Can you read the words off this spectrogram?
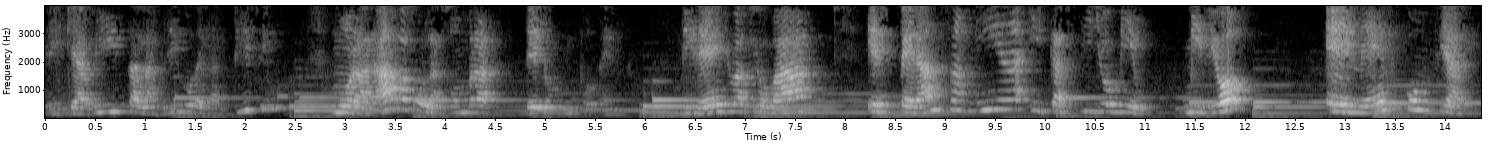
El que habita al abrigo del Altísimo morará bajo la sombra del Omnipotente. Diré yo a Jehová, esperanza mía y castillo mío, mi Dios, en Él confiaré.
